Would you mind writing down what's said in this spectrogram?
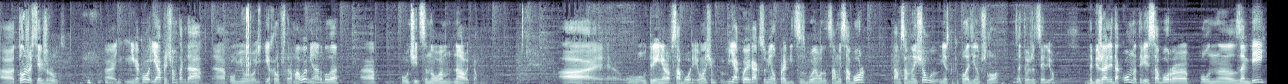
э, тоже всех жрут. Э, Никакого. Я причем тогда, помню, ехал в штормовой, мне надо было поучиться новым навыкам а, у, у тренера в соборе. И, в общем, я кое-как сумел пробиться с боем в этот самый собор. Там со мной еще несколько паладинов шло за той же целью. Добежали до комнаты, весь собор э, полон э, зомбей.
